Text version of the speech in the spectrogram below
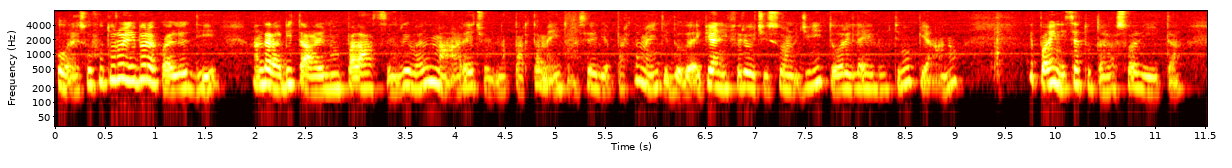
Ora, il suo futuro libero è quello di andare a abitare in un palazzo in riva al mare, cioè un appartamento, una serie di appartamenti dove ai piani inferiori ci sono i genitori, lei è l'ultimo piano, e poi inizia tutta la sua vita.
